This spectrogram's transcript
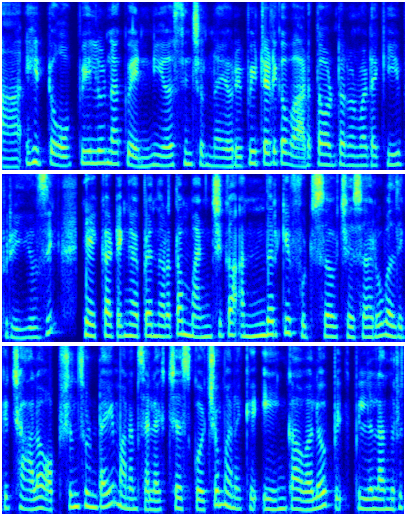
Uh, ఈ టోపీలు నాకు ఎన్ని ఇయర్స్ నుంచి ఉన్నాయో. రిపీటెడ్గా వాడుతూ ఉంటాను అనమాట కీప్ రీయూజింగ్. కేక్ కటింగ్ అయిపోయిన తర్వాత మంచిగా అందరికీ ఫుడ్ సర్వ్ చేశారు. వాళ్ళ దగ్గర చాలా ఆప్షన్స్ ఉంటాయి. మనం సెలెక్ట్ చేసుకోవచ్చు. మనకి ఏం కావాలో పిల్లలందరూ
